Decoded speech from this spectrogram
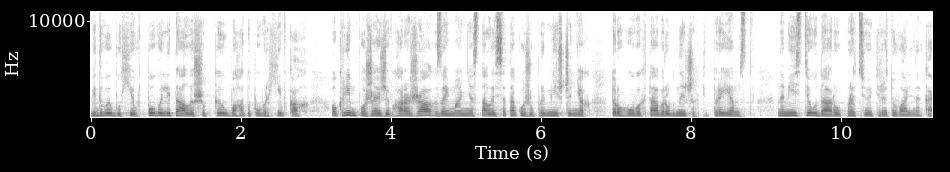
Від вибухів повилітали шибки у багатоповерхівках. Окрім пожежі в гаражах, займання сталися також у приміщеннях торгових та виробничих підприємств. На місці удару працюють рятувальники.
